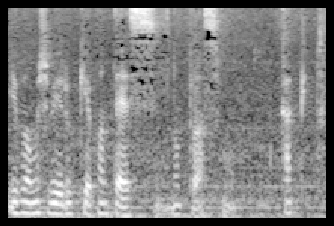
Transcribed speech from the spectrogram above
e vamos ver o que acontece no próximo capítulo.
